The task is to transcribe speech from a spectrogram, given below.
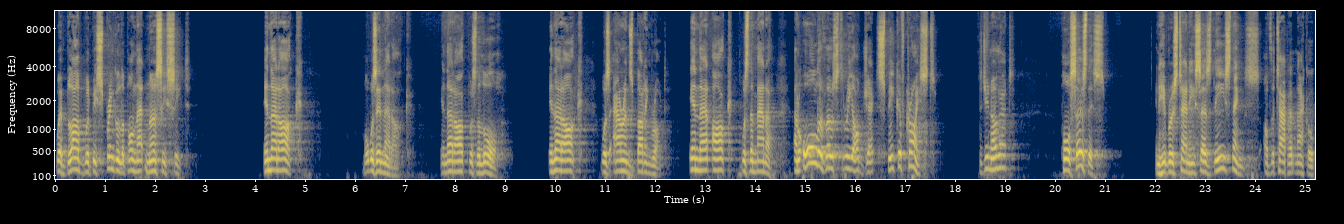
where blood would be sprinkled upon that mercy seat. In that ark, what was in that ark? In that ark was the law. In that ark was Aaron's budding rod. In that ark was the manna. And all of those three objects speak of Christ. Did you know that? Paul says this in Hebrews 10. He says, These things of the tabernacle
